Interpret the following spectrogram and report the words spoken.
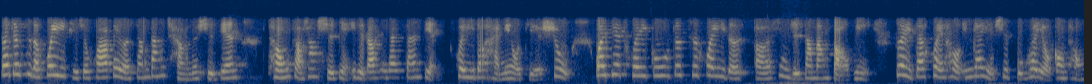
那这次的会议其实花费了相当长的时间。从早上十点一直到现在三点，会议都还没有结束。外界推估这次会议的呃性质相当保密，所以在会后应该也是不会有共同，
